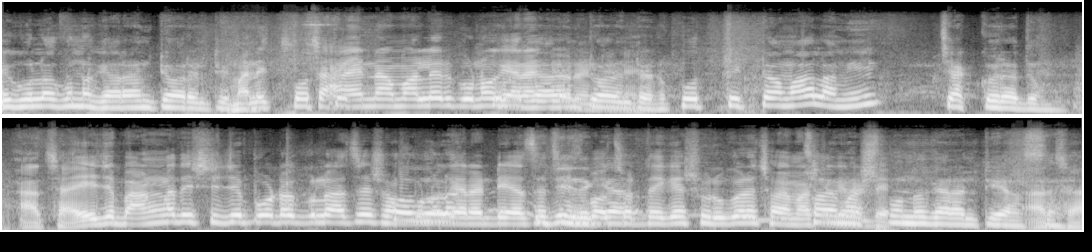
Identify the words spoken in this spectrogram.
এগুলো কোনো গ্যারান্টি ওয়ারেন্টি মানে চায়না মালের কোনো গ্যারান্টি ওয়ারেন্টি প্রত্যেকটা মাল আমি চেক করে দেব। আচ্ছা এই যে বাংলাদেশি যে প্রোডাক্টগুলো আছে সম্পূর্ণ গ্যারান্টি আছে 3 বছর থেকে শুরু করে 6 মাসের গ্যারান্টি 6 মাস পর্যন্ত গ্যারান্টি আছে। আচ্ছা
